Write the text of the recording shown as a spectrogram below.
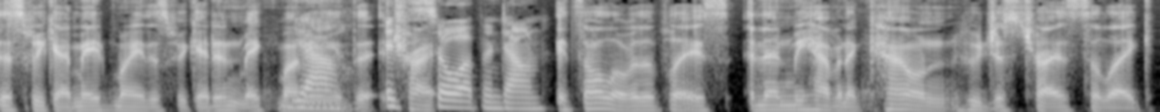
this week I made money, this week I didn't make money. yeah, The- it's try- so up and down. it's all over the place. And then we have an accountant who just tries to like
